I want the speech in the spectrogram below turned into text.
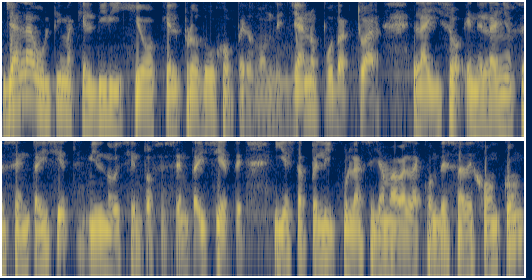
Ya la última que él dirigió, que él produjo, pero donde ya no pudo actuar, la hizo en el año 67, 1967, y esta película se llamaba La Condesa de Hong Kong.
